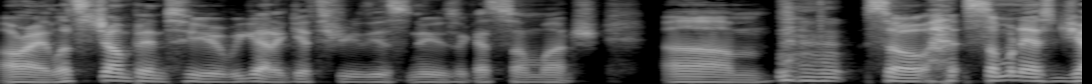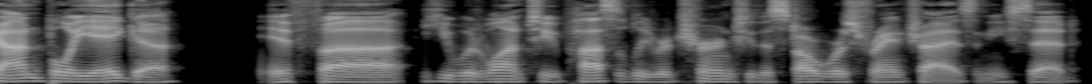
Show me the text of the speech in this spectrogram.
All right, let's jump into. We got to get through this news. I got so much. Um, So someone asked John Boyega if uh, he would want to possibly return to the Star Wars franchise, and he said,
